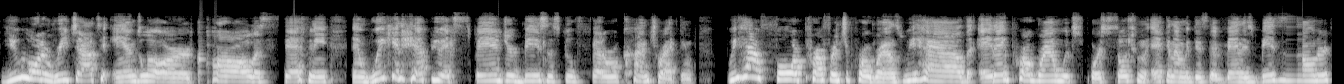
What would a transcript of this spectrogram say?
You want to reach out to Angela or Carl or Stephanie, and we can help you expand your business through federal contracting. We have four preferential programs. We have the 8A program, which is for social and economic disadvantaged business owners.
